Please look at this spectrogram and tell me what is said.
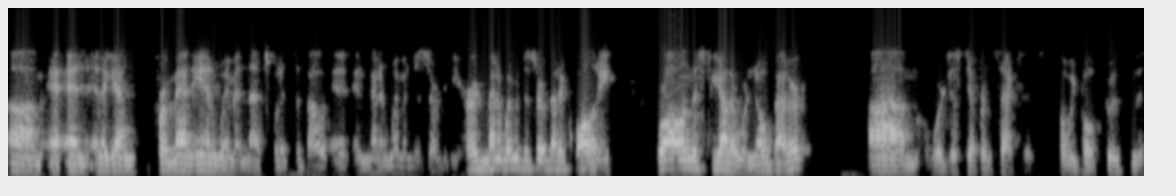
Um, and, and again, for men and women, that's what it's about. And, and, men and women deserve to be heard. Men and women deserve that equality. We're all in this together. We're no better. Um, we're just different sexes, but we both go through the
